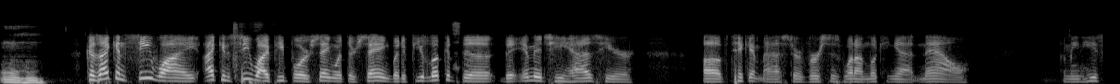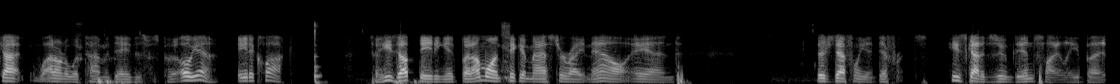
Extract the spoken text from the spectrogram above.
Mm-hmm. Because I can see why I can see why people are saying what they're saying. But if you look at the the image he has here of Ticketmaster versus what I'm looking at now, I mean he's got well, I don't know what time of day this was put. Oh yeah, eight o'clock. So he's updating it, but I'm on Ticketmaster right now, and there's definitely a difference. He's got it zoomed in slightly, but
